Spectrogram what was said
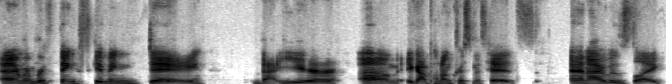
And I remember Thanksgiving Day that year, um, it got put on Christmas hits. And I was like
